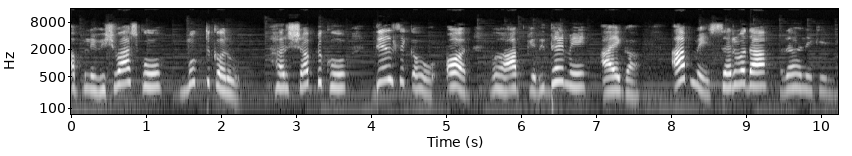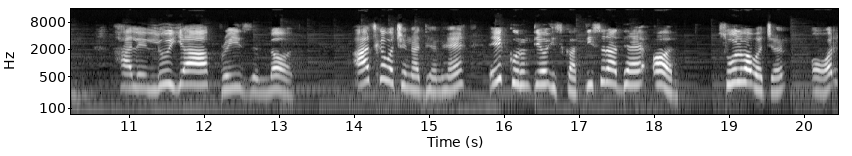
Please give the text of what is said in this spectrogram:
अपने विश्वास को मुक्त करो। हर शब्द को दिल से कहो और वह आपके हृदय में आएगा। आप में सर्वदा रहने के लिए। हालेलुया प्रेज लॉर्ड आज का वचन अध्ययन है एक कुरिन्थियों इसका तीसरा अध्याय और सोलवा वचन और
